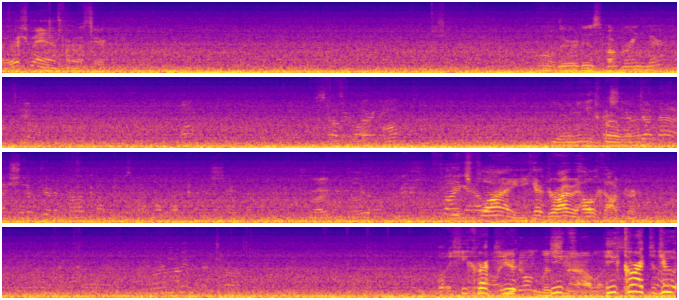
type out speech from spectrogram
A rich man in front of us here. Oh, there it is, hovering there. Yep. So we're learning. Learning. I should have learning. done that. I should have driven helicopters. I love that kind of shit. Driving helicopter. Flying It's flying. You can't drive a helicopter. Oh my God. You know what? I'm not even gonna talk. Well, he corrected Oh, you. you don't listen he, to Alex. he corrected you.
